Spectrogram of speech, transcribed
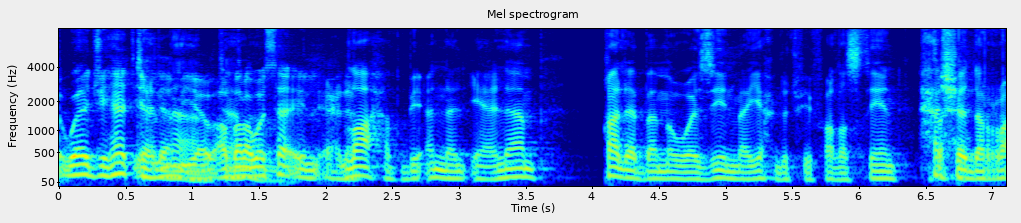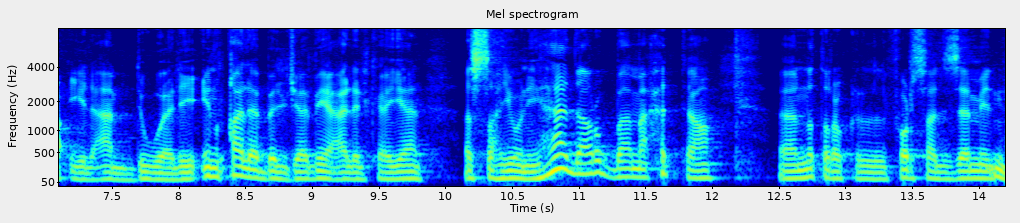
واجهات إعلامية عبر وسائل الإعلام. لاحظ بأن الإعلام قلب موازين ما يحدث في فلسطين حشد الرأي العام الدولي انقلب الجميع على الكيان الصهيوني. هذا ربما حتى آه، نترك الفرصة للزميل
